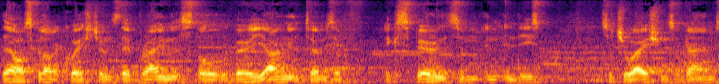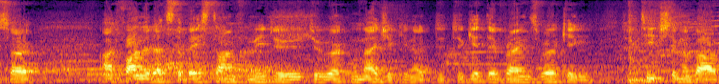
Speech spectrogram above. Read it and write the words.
they ask a lot of questions. Their brain is still very young in terms of experience in, in, in these situations or games. So I find that that's the best time for me to, to work my magic, you know, to, to get their brains working, to teach them about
